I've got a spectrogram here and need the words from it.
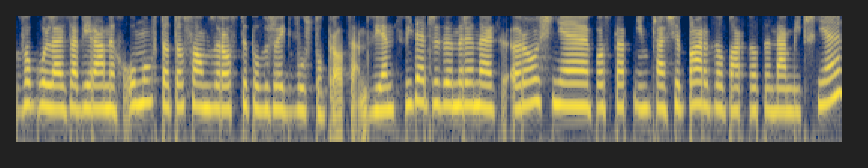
w ogóle zawieranych umów, to to są wzrosty powyżej 200%, więc widać, że ten rynek rośnie w ostatnim czasie bardzo, bardzo dynamicznie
